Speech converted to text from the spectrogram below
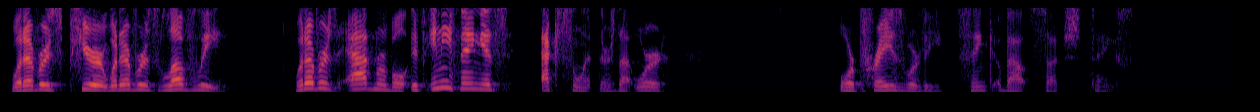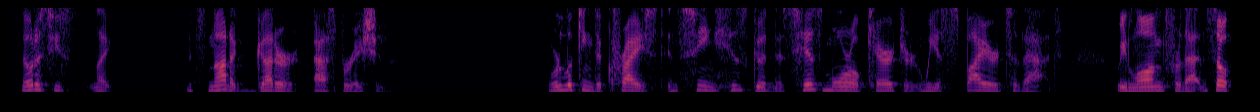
whatever is pure, whatever is lovely, whatever is admirable, if anything is excellent, there's that word, or praiseworthy, think about such things. Notice he's like, it's not a gutter aspiration. We're looking to Christ and seeing his goodness, his moral character, and we aspire to that. We long for that. And so,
